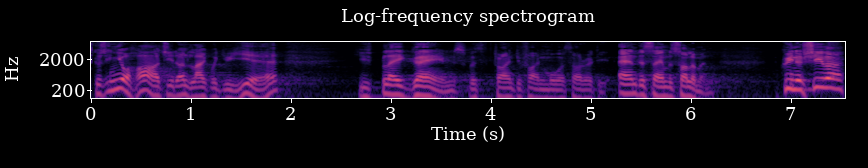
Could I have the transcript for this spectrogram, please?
Because in your heart, you don't like what you hear. You play games with trying to find more authority. And the same with Solomon. Queen of Sheba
